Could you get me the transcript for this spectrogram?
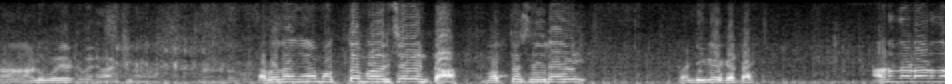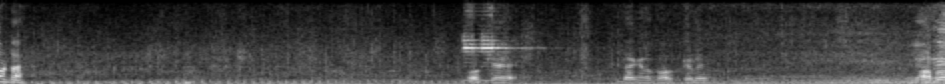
ആ ആൾ പോയൊക്കെ വരും അപ്പൊ ദാ ഞാൻ മൊത്തം മേടിച്ചത് കേട്ടാ മൊത്തം സെയിലായി. വണ്ടി കേക്കട്ടെ. അവിടെ നോട്ടെ അവിടെ നോട്ടെ ഓക്കെ. ഇതെങ്ങനെ തുറക്കൽ? അപ്പൊ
